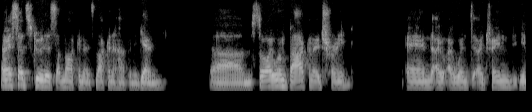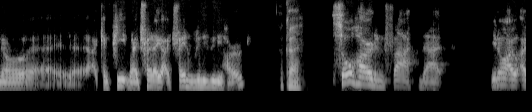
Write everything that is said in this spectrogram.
And I said, screw this. I'm not going to, it's not going to happen again. Um, so I went back and I trained and I, I went, I trained, you know, uh, I compete when I train, I, I train really, really hard. Okay. So hard, in fact, that, you know, I, I,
